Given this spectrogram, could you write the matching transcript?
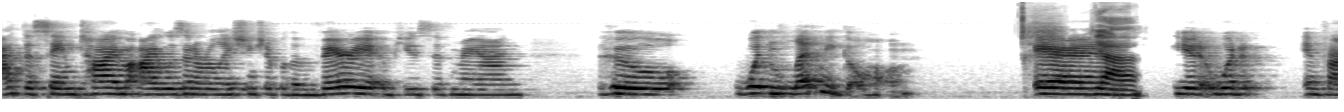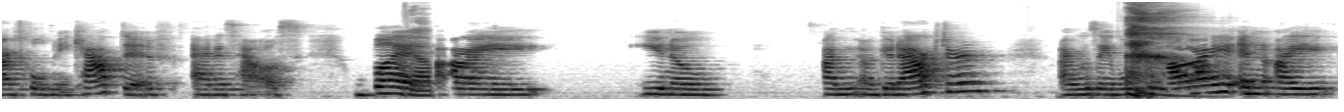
at the same time i was in a relationship with a very abusive man who wouldn't let me go home and Yeah. you know would in fact hold me captive at his house but Yep. i you know i'm a good actor i was able to lie and i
